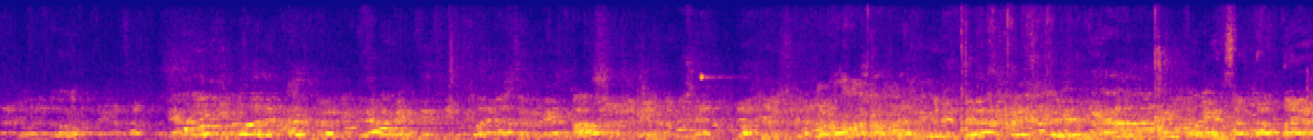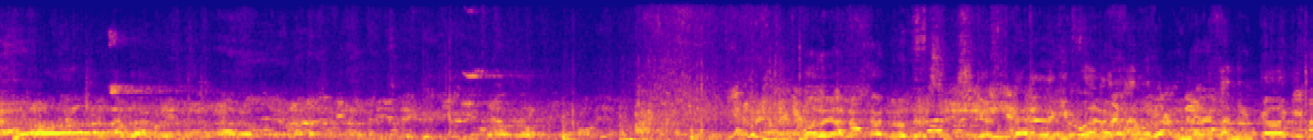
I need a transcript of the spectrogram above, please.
El equipo de Alejandro, literalmente el equipo de El equipo de Alejandro 367. el equipo de Alejandro, un Alejandro en cada equipo.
